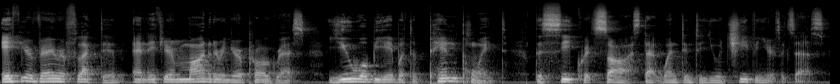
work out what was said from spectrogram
if you're very reflective and if you're monitoring your progress, you will be able to pinpoint the secret sauce that went into you achieving your success.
